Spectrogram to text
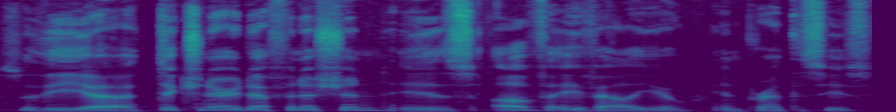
So the uh, dictionary definition is of a value, in parentheses,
